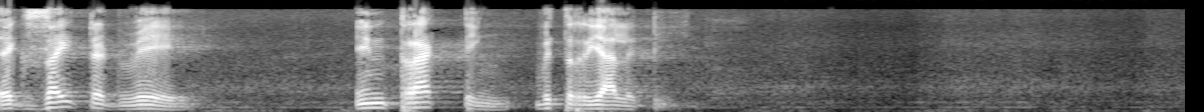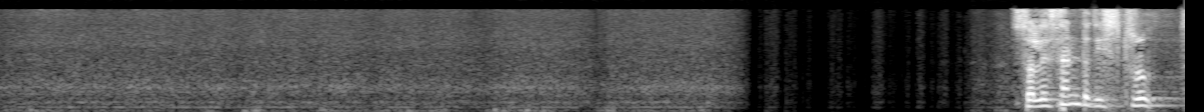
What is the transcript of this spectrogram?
excited way, interacting with reality. So listen to this truth.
